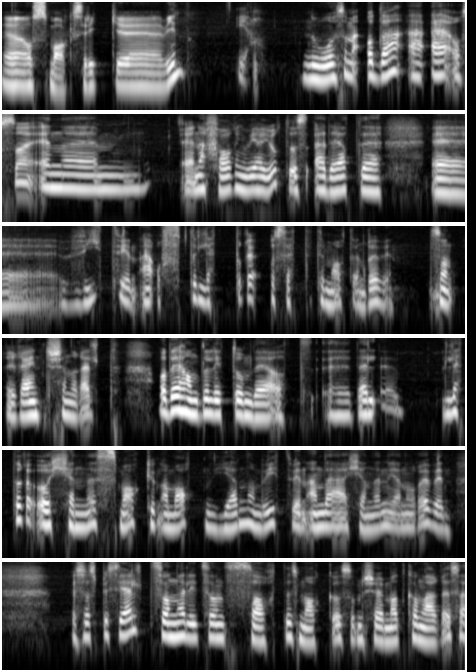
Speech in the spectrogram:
eh, og smaksrik eh, vin. Ja. Noe som er, og da er, er også en, eh, en erfaring vi har gjort oss, er det at eh, hvitvin er ofte lettere å sette til mat enn rødvin. Sånn rent generelt. Og det handler litt om det at eh, det er lettere å kjenne smaken av maten gjennom hvitvin enn det er å kjenne den gjennom rødvin. Så spesielt sånne litt sånn sarte smaker som sjømat kan være, så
